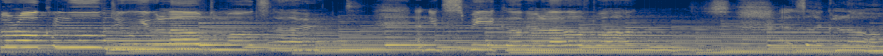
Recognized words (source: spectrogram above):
Baroque moved you, you loved Mozart, and you'd speak of your loved ones as I close.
